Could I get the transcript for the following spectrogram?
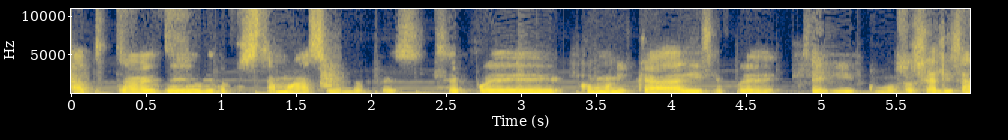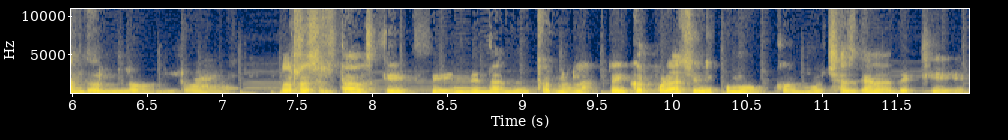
a través de, lo que estamos haciendo, pues se puede comunicar y se puede seguir como socializando los resultados que se vienen dando en torno a la reincorporación y como con muchas ganas de que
